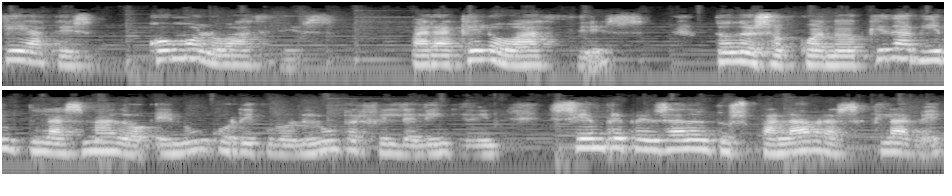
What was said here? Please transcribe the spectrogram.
¿Qué haces? ¿Cómo lo haces? ¿Para qué lo haces? Todo eso, cuando queda bien plasmado en un currículum, en un perfil de LinkedIn, siempre pensado en tus palabras clave,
